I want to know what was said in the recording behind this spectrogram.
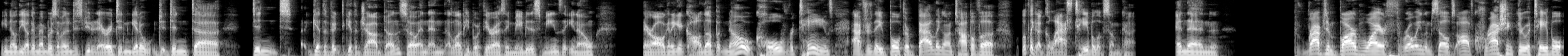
you know the other members of Undisputed Era didn't get a didn't uh, didn't get the get the job done. So and and a lot of people are theorizing maybe this means that you know they're all going to get called up, but no, Cole retains after they both are battling on top of a looked like a glass table of some kind, and then wrapped in barbed wire, throwing themselves off, crashing through a table,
